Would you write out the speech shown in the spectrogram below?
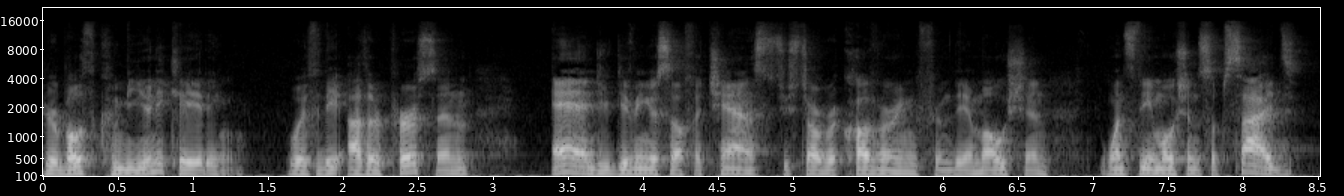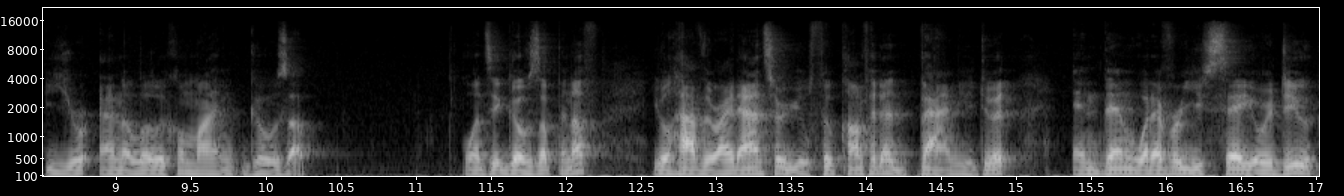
you're both communicating with the other person and you're giving yourself a chance to start recovering from the emotion. Once the emotion subsides, your analytical mind goes up. Once it goes up enough, you'll have the right answer, you'll feel confident, bam, you do it. And then whatever you say or do,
